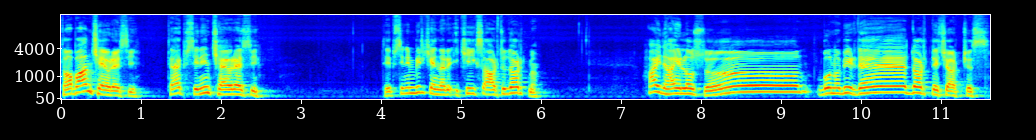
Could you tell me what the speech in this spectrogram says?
Taban çevresi. Tepsinin çevresi. Tepsinin bir kenarı 2x artı 4 mü? Haydi hayırlı olsun. Bunu bir de 4 ile çarpacağız.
